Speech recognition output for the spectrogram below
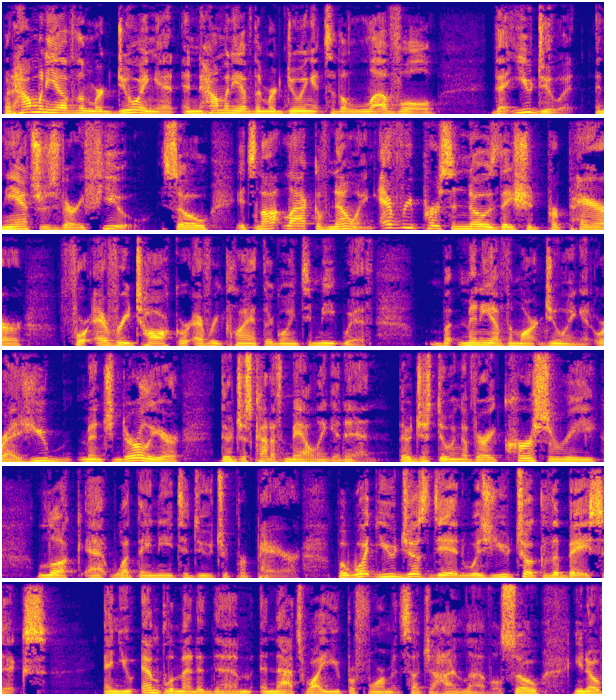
but how many of them are doing it and how many of them are doing it to the level that you do it? And the answer is very few. So it's not lack of knowing. Every person knows they should prepare for every talk or every client they're going to meet with, but many of them aren't doing it. Or as you mentioned earlier, they're just kind of mailing it in. They're just doing a very cursory look at what they need to do to prepare. But what you just did was you took the basics and you implemented them, and that's why you perform at such a high level. So, you know,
